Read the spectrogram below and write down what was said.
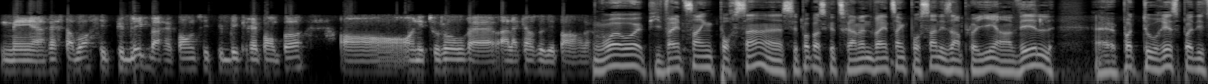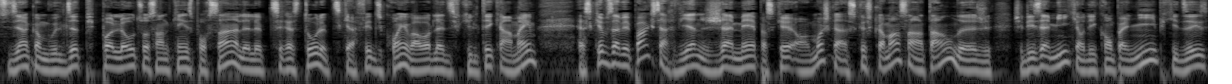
mais reste à voir si le public va répondre, si le public répond pas on, est toujours euh, à la case de départ. Là. Ouais, ouais. Puis 25% euh, c'est pas parce que tu ramènes 25% des employés en ville, euh, pas de touristes, pas d'étudiants comme vous le dites, puis pas l'autre 75% le, petit resto, le petit café du coin, il va avoir de la difficulté quand même. Est-ce que vous avez peur que ça revienne jamais? Parce que moi, ce que je commence à entendre, j'ai des amis qui ont des compagnies puis qui disent,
